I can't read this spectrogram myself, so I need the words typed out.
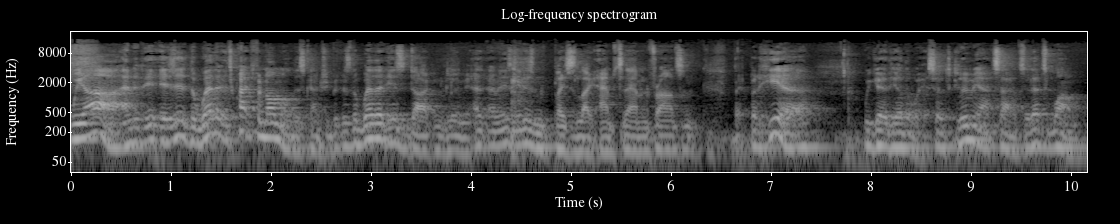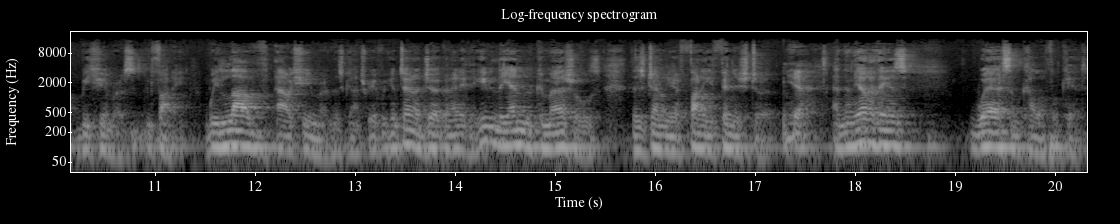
We are, and it is the weather. It's quite phenomenal in this country because the weather is dark and gloomy. I mean, it is in places like Amsterdam and France, and but, but here we go the other way. So it's gloomy outside. So that's one, be humorous and funny. We love our humour in this country. If we can turn a joke on anything, even the end of commercials, there's generally a funny finish to it. Yeah. And then the other thing is wear some colourful kit.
